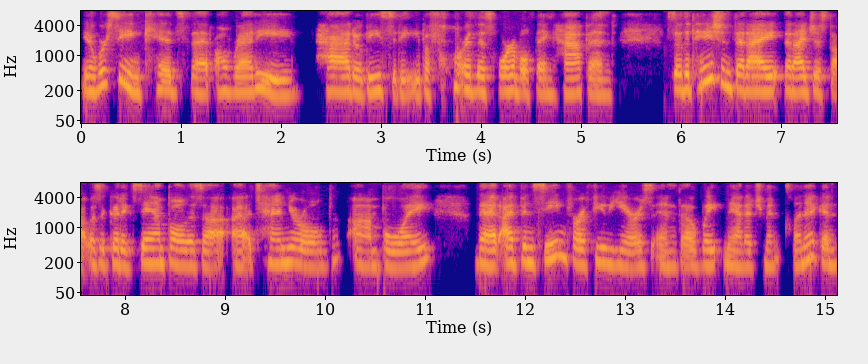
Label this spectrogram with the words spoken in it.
you know, we're seeing kids that already had obesity before this horrible thing happened. So the patient that I that I just thought was a good example is a, a 10 year old um, boy that I've been seeing for a few years in the weight management clinic, and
